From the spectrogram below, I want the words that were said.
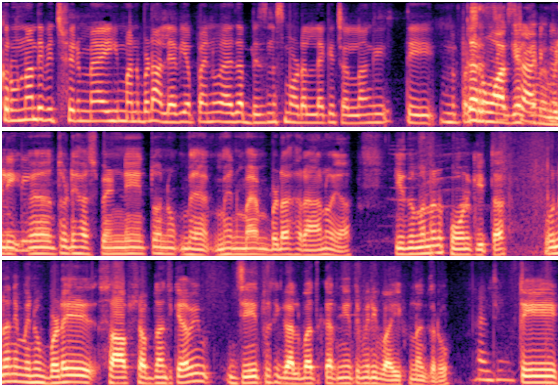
ਕਰੋਨਾ ਦੇ ਵਿੱਚ ਫਿਰ ਮੈਂ ਇਹੀ ਮਨ ਬਣਾ ਲਿਆ ਵੀ ਆਪਾਂ ਇਹਨੂੰ ਐਜ਼ ਅ ਬਿਜ਼ਨਸ ਮਾਡਲ ਲੈ ਕੇ ਚੱਲਾਂਗੇ ਤੇ ਮੈਂ ਘਰੋਂ ਆਗਿਆ start ਕਿਵੇਂ ਮਿਲੀ ਤੁਹਾਡੇ ਹਸਬੰਡ ਨੇ ਤੁਹਾਨੂੰ ਮੈਂ ਮੈਂ ਬੜਾ ਹੈਰਾਨ ਹੋਇਆ ਜਦੋਂ ਮੈਂ ਉਹਨਾਂ ਨੂੰ ਫੋਨ ਕੀਤਾ ਉਹਨਾਂ ਨੇ ਮੈਨੂੰ ਬੜੇ ਸਾਫ਼ ਸ਼ਬਦਾਂ 'ਚ ਕਿਹਾ ਵੀ ਜੇ ਤੁਸੀਂ ਗੱਲਬਾਤ ਕਰਨੀ ਹੈ ਤੇ ਮੇਰੀ ਵਾਈਫ ਨਾਲ ਕਰੋ। ਹਾਂਜੀ। ਤੇ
